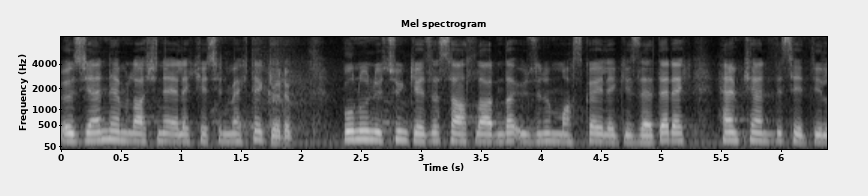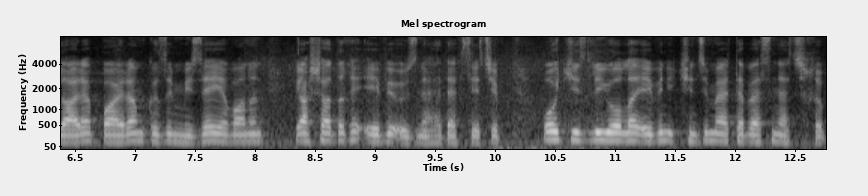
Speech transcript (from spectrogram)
özgənin əmlakını ələ keçirməkdə görüb. Bunun üçün gecə saatlarında üzünü maska ilə gizlədərək həmkəndlisi Dilarə Bayram qızı Mirzəyevanın yaşadığı evi özünə hədəf seçib. O gizli yolla evin ikinci mərtəbəsinə çıxıb.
